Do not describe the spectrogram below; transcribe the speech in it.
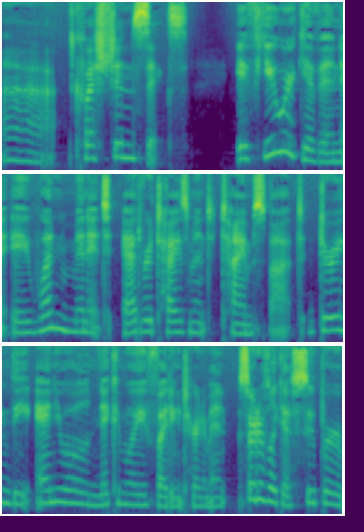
Ah, question six. If you were given a one minute advertisement time spot during the annual Nicomoy fighting tournament, sort of like a Super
